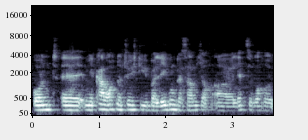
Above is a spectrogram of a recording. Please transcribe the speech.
Und äh, mir kam auch natürlich die Überlegung, das habe ich auch äh, letzte Woche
